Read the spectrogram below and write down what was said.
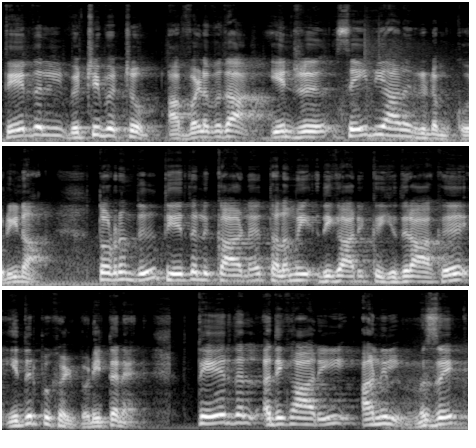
தேர்தலில் வெற்றி பெற்றோம் அவ்வளவுதான் என்று செய்தியாளர்களிடம் கூறினார். தொடர்ந்து தேர்தலுக்கான தலைமை அதிகாரிக்கு எதிராக எதிர்ப்புகள் வெடித்தன. தேர்தல் அதிகாரி அனில் மிசிக்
